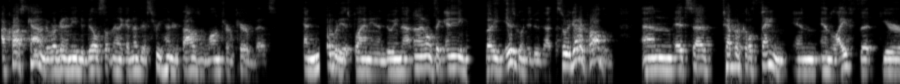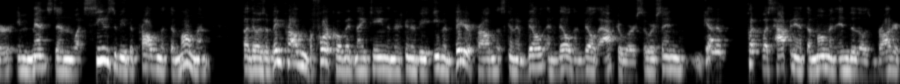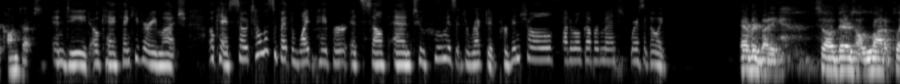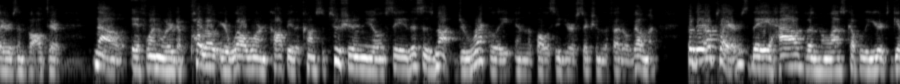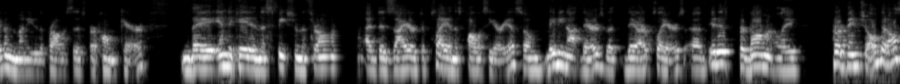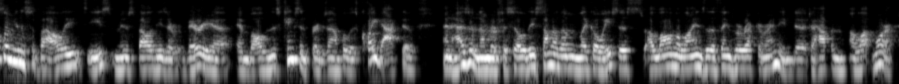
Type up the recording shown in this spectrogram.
across Canada, we're going to need to build something like another 300,000 long term care beds and nobody is planning on doing that. And I don't think anybody is going to do that. So we got a problem. And it's a typical thing in, in life that you're immersed in what seems to be the problem at the moment. But there was a big problem before COVID 19, and there's going to be even bigger problem that's going to build and build and build afterwards. So we're saying, get a put what's happening at the moment into those broader contexts. Indeed. Okay. Thank you very much. Okay. So tell us about the white paper itself and to whom is it directed? Provincial, federal government? Where's it going? Everybody. So there's a lot of players involved here. Now, if one were to pull out your well worn copy of the Constitution, you'll see this is not directly in the policy jurisdiction of the federal government but there are players. They have, in the last couple of years, given money to the provinces for home care. They indicate in the speech from the throne a desire to play in this policy area. So maybe not theirs, but they are players. Uh, it is predominantly provincial, but also municipalities. Municipalities are very uh, involved in this. Kingston, for example, is quite active and has a number of facilities, some of them like Oasis, along the lines of the things we're recommending to, to happen a lot more.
